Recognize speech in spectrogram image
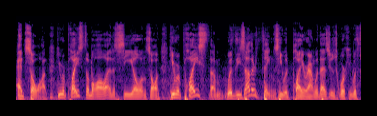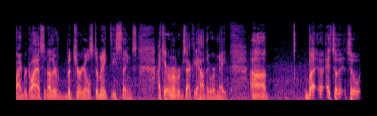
and so on. He replaced them all and a seal and so on. He replaced them with these other things he would play around with as he was working with fiberglass and other materials to make these things. I can't remember exactly how they were made. Uh, but uh, so so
